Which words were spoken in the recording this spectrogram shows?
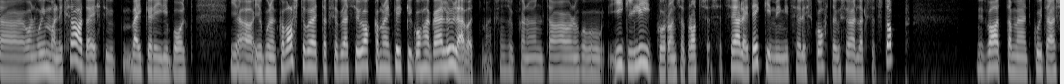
äh, on võimalik saada Eesti väikeriigi poolt ja, ja kui need ka vastu võetakse, pead sa ju hakkama neid kõiki kohe ka jälle üle võtma, eks see on niisugune nii-öelda nagu igiliikur on see protsess, et seal ei teki mingit sellist kohta, kus öeldakse, et stopp, nüüd vaatame, et kuidas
